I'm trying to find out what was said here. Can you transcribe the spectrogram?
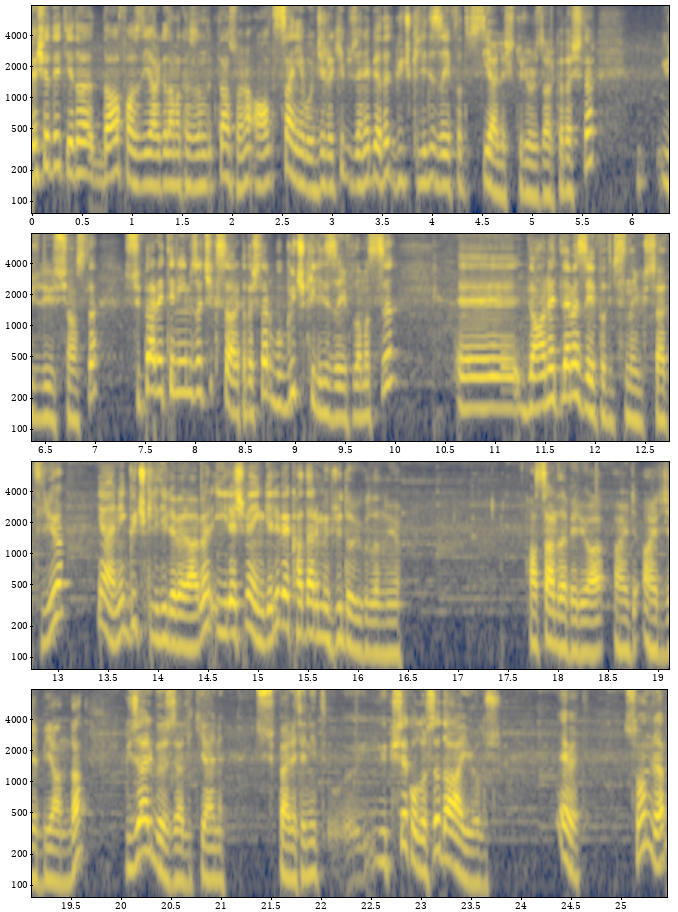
5 adet ya da daha fazla yargılama kazanıldıktan sonra 6 saniye boyunca rakip üzerine bir adet güç kilidi zayıflatıcısı yerleştiriyoruz arkadaşlar. %100 şansla. Süper yeteneğimiz açıksa arkadaşlar bu güç kilidi zayıflaması e, lanetleme zayıflatıcısına yükseltiliyor. Yani güç kilidiyle beraber iyileşme engeli ve kader mührü de uygulanıyor. Hasar da veriyor ayrı- ayrıca bir yandan. Güzel bir özellik yani. Süper yeteneği yüksek olursa daha iyi olur. Evet. Sonra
